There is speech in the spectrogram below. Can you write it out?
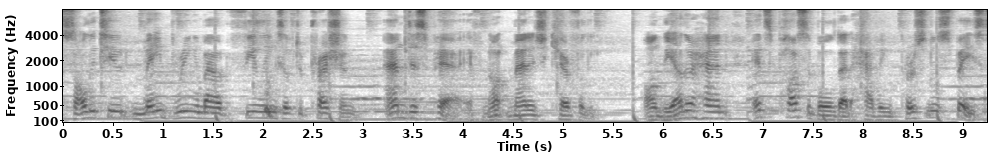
solitude may bring about feelings of depression and despair if not managed carefully. On the other hand, it's possible that having personal space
